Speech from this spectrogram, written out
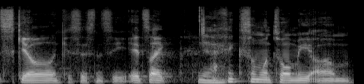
skill and consistency. It's like Yeah. I think someone told me um,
